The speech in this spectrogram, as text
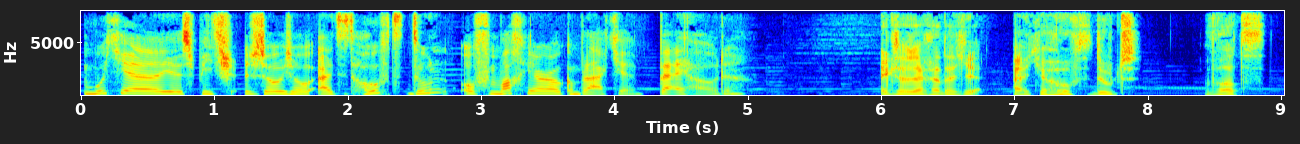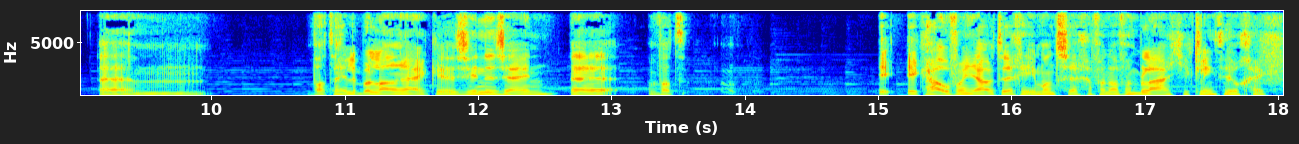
moet je je speech sowieso uit het hoofd doen? Of mag je er ook een blaadje bij houden? Ik zou zeggen dat je uit je hoofd doet wat, ehm, wat hele belangrijke zinnen zijn. Eh, wat, ik, ik hou van jou tegen iemand zeggen vanaf een blaadje. Klinkt heel gek.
